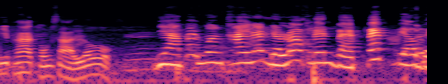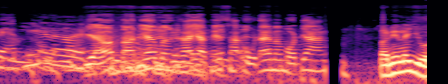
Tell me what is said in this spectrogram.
พิพาทของศาลโลก อย่าไปเมืองไทยนะเดี๋ยวลอกเลียนแบบแป๊บเดียวแบบนี้เลย เดี๋ยวตอนเนี้ยเมืองไทยอะเพชรซาอุได้มาหมดยัง ตอนนี้เราอยู่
